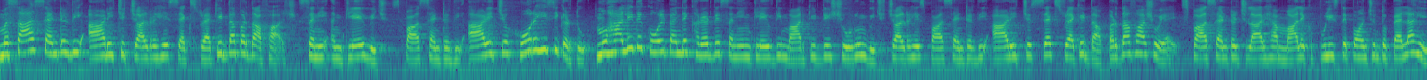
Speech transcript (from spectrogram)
ਮਸਾਜ ਸੈਂਟਰ ਦੀ ਆੜ ਵਿੱਚ ਚੱਲ ਰਹੇ ਸੈਕਸ ਰੈਕੇਟ ਦਾ ਪਰਦਾਫਾਸ਼। ਸਨੀ ਐਨਕਲੇਵ ਵਿੱਚ ਸਪਾ ਸੈਂਟਰ ਦੀ ਆੜ ਵਿੱਚ ਹੋ ਰਹੀ ਸੀ ਕਰਤੂਤ ਮੋਹਾਲੀ ਦੇ ਕੋਲ ਪੈਂਦੇ ਖਰੜ ਦੇ ਸਨੀ ਐਨਕਲੇਵ ਦੀ ਮਾਰਕੀਟ ਦੇ ਸ਼ੋਰੂਮ ਵਿੱਚ ਚੱਲ ਰਹੇ ਸਪਾ ਸੈਂਟਰ ਦੀ ਆੜ ਵਿੱਚ ਸੈਕਸ ਰੈਕੇਟ ਦਾ ਪਰਦਾਫਾਸ਼ ਹੋਇਆ ਹੈ। ਸਪਾ ਸੈਂਟਰ ਚਲਾ ਰਿਹਾ ਮਾਲਕ ਪੁਲਿਸ ਤੇ ਪਹੁੰਚਣ ਤੋਂ ਪਹਿਲਾਂ ਹੀ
